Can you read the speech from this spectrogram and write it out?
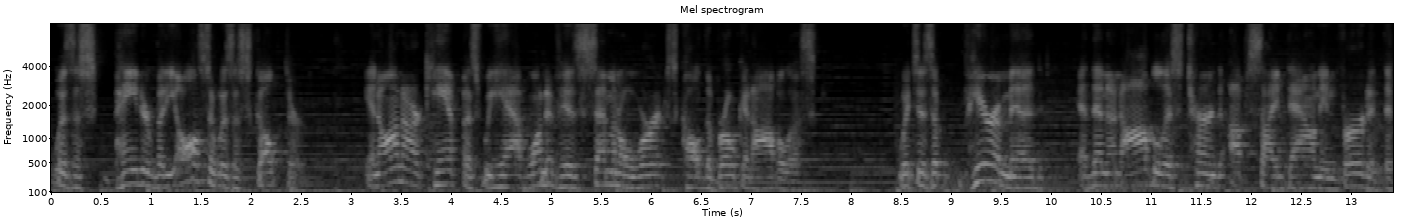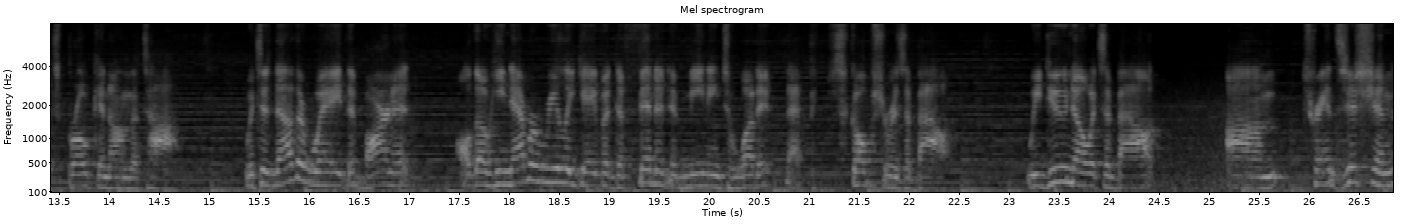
was a painter but he also was a sculptor. And on our campus we have one of his seminal works called the broken obelisk which is a pyramid and then an obelisk turned upside down, inverted, that's broken on the top, which is another way that Barnett, although he never really gave a definitive meaning to what it, that sculpture is about, we do know it's about um, transition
